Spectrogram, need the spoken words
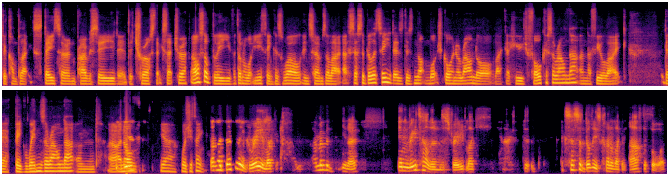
the complex data and privacy, the, the trust, etc. I also believe, I don't know what you think as well, in terms of like accessibility, there's there's not much going around or like a huge focus around that. And I feel like there are big wins around that. And uh, I know, yeah. what do you think? I definitely agree. Like, I remember, you know, in retail industry, like you know, accessibility is kind of like an afterthought,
